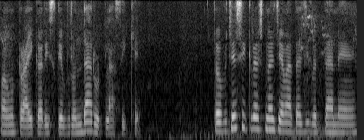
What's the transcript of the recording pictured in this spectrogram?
પણ હું ટ્રાય કરીશ કે વૃંદા રોટલા શીખે. તો જય શ્રી કૃષ્ણ, જય માતાજી બધાને.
